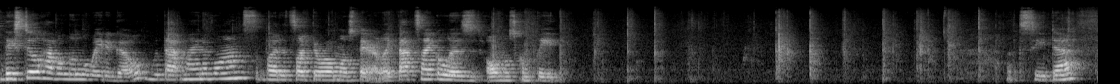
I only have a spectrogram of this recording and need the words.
they still have a little way to go with that Nine of Wands, but it's like they're almost there. Like that cycle is almost complete. Let's see, Death,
